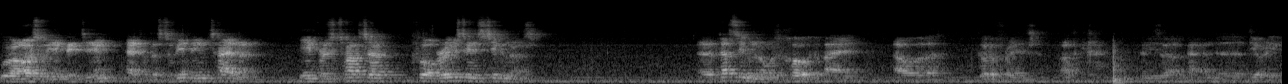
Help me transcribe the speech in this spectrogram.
We were also in Beijing at the Sweden-China Infrastructure Cooperation Signals. Uh, that seminar was held by our good friends, and and, uh, and uh, during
